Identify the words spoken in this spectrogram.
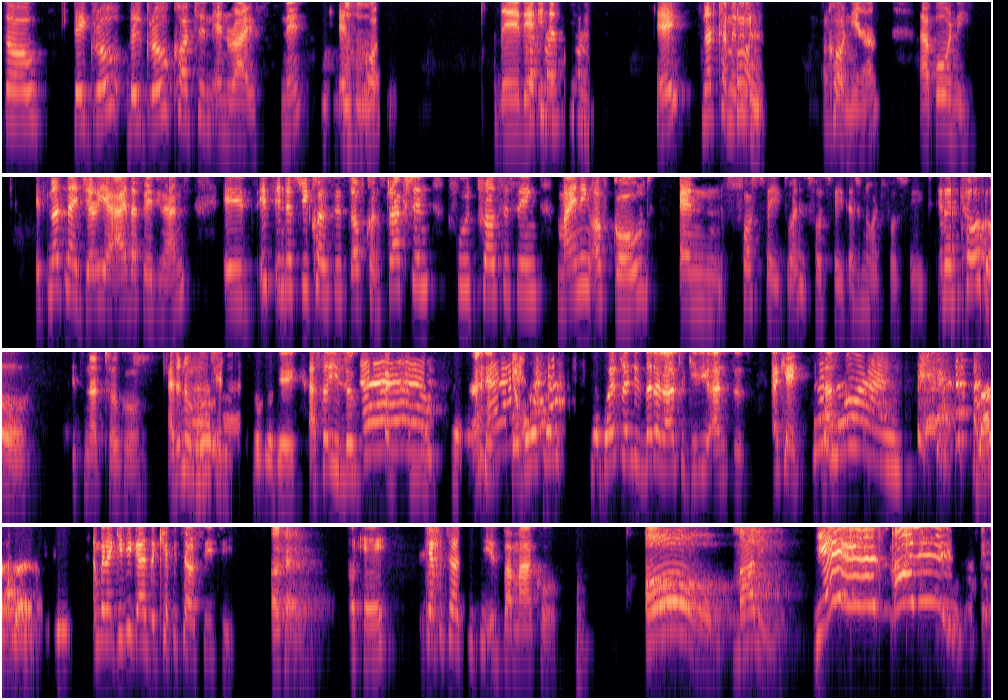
so they grow they grow cotton and rice, ne? And Mhm. corn. They cotton industry, corn. eh? It's not Cameroon. Corn. corn, yeah, Aboni. It's not Nigeria either, Ferdinand. Its its industry consists of construction, food processing, mining of gold, and phosphate. What is phosphate? I don't know what phosphate. Is it Togo? It's not Togo. I don't know who's oh. telling you today. I saw you look. Ah. your, boyfriend, your boyfriend is not allowed to give you answers. Okay. No, last no one. I'm gonna give you guys the capital city. Okay. Okay. The capital city is Bamako. Oh, Mali. Yes, Mali.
